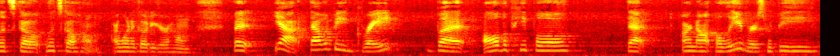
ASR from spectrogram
let's go let's go home i want to go to your home but yeah that would be great but all the people that are not believers would be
